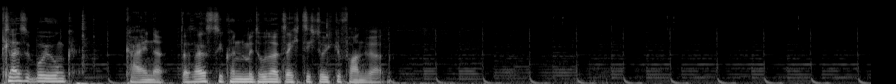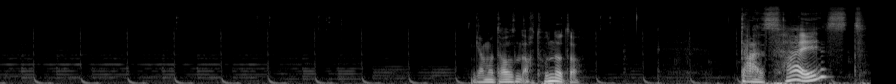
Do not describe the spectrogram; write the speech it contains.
Gleisüberjung keine. Das heißt, sie können mit 160 durchgefahren werden. Wir haben 1800er. Das heißt...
